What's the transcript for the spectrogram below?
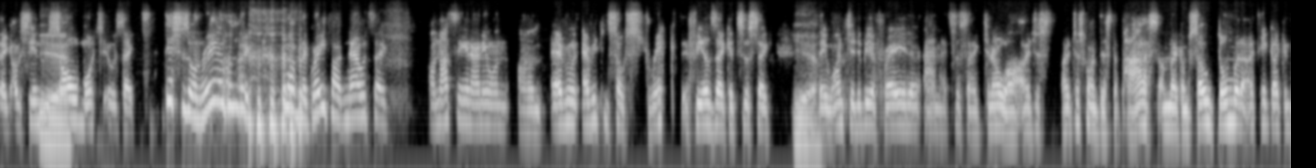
Like I was seeing them Yeah. so much. It was like this is unreal. I'm like I'm having a great time. Now it's like I'm not seeing anyone. Um, everyone, everything's so strict. It feels like it's just like yeah, they want you to be afraid, and, and it's just like, you know what? I just, I just want this to pass. I'm like, I'm so done with it. I think I can,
